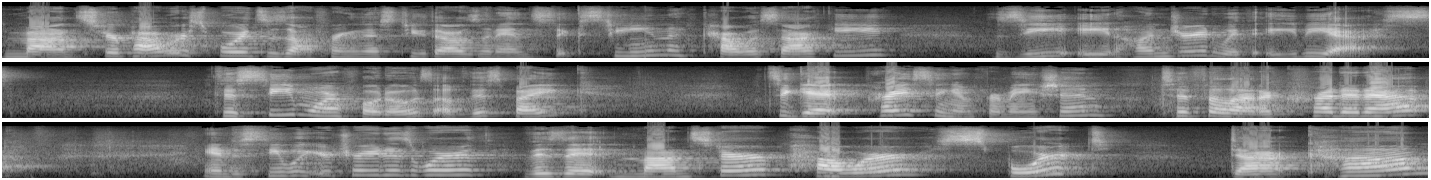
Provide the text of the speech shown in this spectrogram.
Monster Power Sports is offering this 2016 Kawasaki Z800 with ABS. To see more photos of this bike, to get pricing information, to fill out a credit app, and to see what your trade is worth, visit monsterpowersport.com.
